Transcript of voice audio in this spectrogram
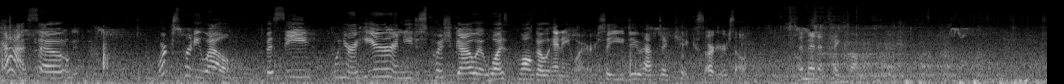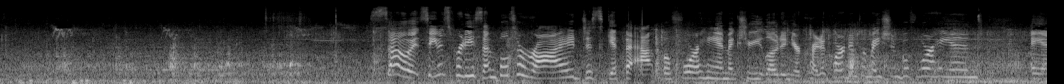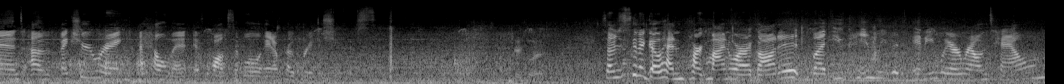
Yeah, so works pretty well. But see, when you're here and you just push go, it won't go anywhere. So you do have to kick start yourself. And then it takes off. So it seems pretty simple to ride. Just get the app beforehand. Make sure you load in your credit card information beforehand. And um, make sure you're wearing a helmet if possible and appropriate shoes. So I'm just gonna go ahead and park mine where I got it, but you can leave it anywhere around town.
